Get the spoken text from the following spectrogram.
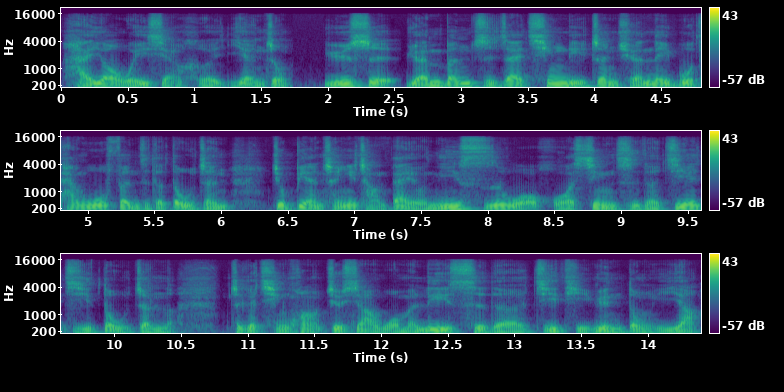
还要危险和严重。于是，原本只在清理政权内部贪污分子的斗争，就变成一场带有你死我活性质的阶级斗争了。这个情况就像我们历次的集体运动一样，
